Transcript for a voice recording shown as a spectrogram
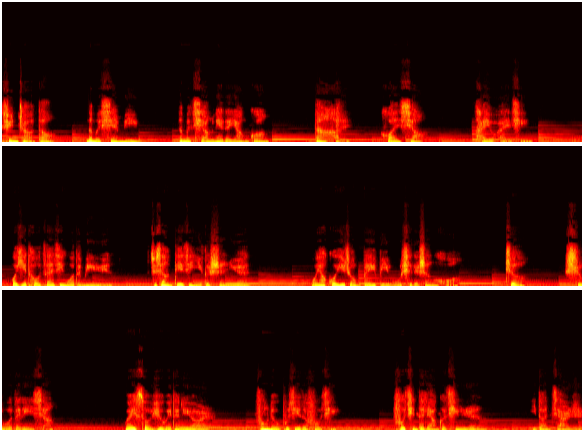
寻找到那么鲜明、那么强烈的阳光、大海、欢笑。还有爱情，我一头栽进我的命运，就像跌进一个深渊。我要过一种卑鄙无耻的生活，这是我的理想。为所欲为的女儿，风流不羁的父亲，父亲的两个情人，一段假日，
